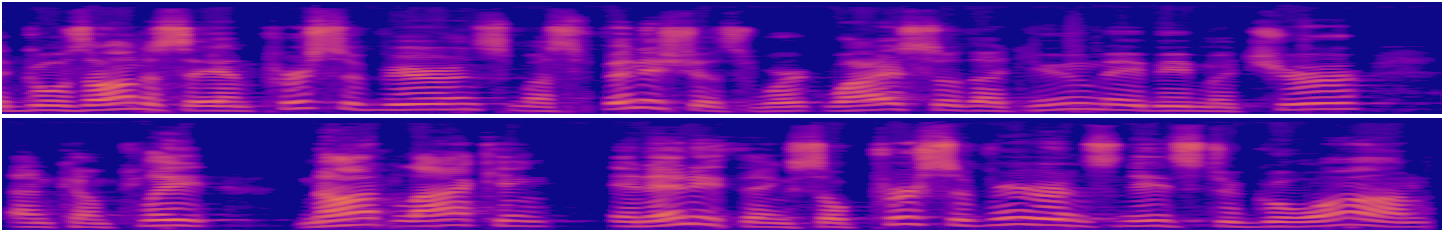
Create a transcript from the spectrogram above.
it goes on to say, and perseverance must finish its work. Why? So that you may be mature and complete, not lacking in anything. So perseverance needs to go on,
